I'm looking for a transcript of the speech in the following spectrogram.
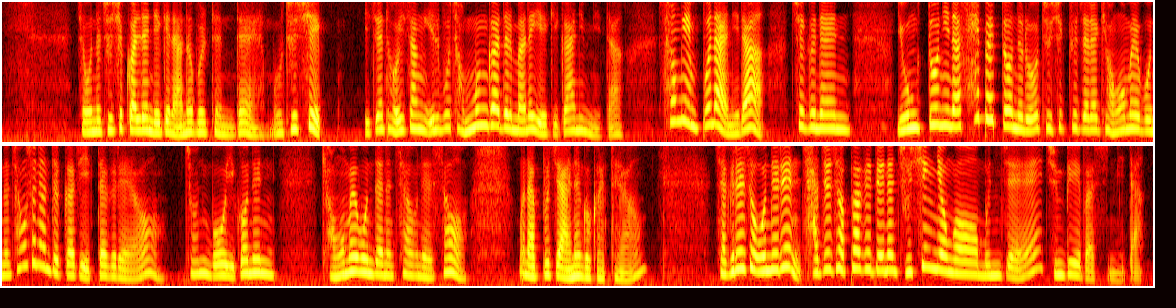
자, 오늘 주식 관련 얘기 나눠볼 텐데 뭐 주식 이제 더 이상 일부 전문가들만의 얘기가 아닙니다. 성인뿐 아니라 최근엔 용돈이나 세뱃돈으로 주식 투자를 경험해보는 청소년들까지 있다 그래요. 전 뭐 이거는 경험해 본다는 차원에서 뭐 나쁘지 않은 것 같아요. 자, 그래서 오늘은 자주 접하게 되는 주식 용어 문제 준비해 봤습니다.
